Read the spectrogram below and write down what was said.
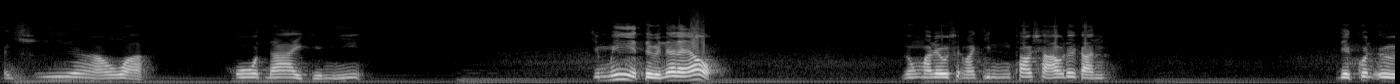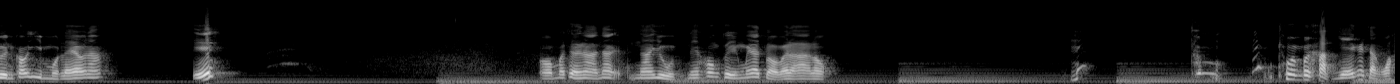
ไอ้เชี่ยเอาว่ะ โคตรได้เกมนี้ จิมมี่ตื่นได้แล้ว ลงมาเร็วมากินข้าวเช้าด้วยกัน เด็กคนอื่นเขาอิ่มหมดแล้วนะ เอ๊ะ ออกมาเถอะนะนานาอยู่ในห้องตัวเองไม่ได้ตลอเวลาหรอกทำทำไมมันขัดแย้งกันจังวะ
